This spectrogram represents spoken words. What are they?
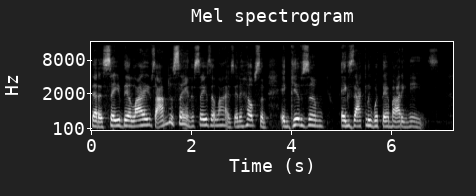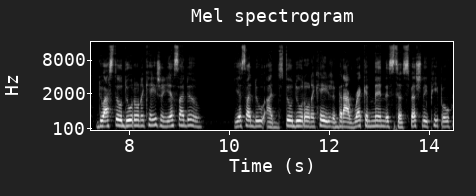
that has saved their lives. I'm just saying it saves their lives and it helps them. It gives them exactly what their body needs. Do I still do it on occasion? Yes, I do. Yes, I do. I still do it on occasion, but I recommend this to especially people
